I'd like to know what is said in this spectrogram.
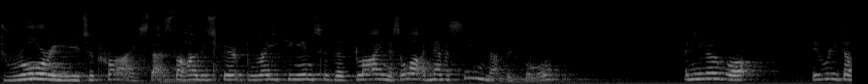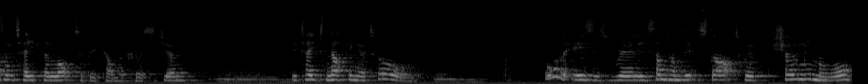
drawing you to Christ. That's the mm. Holy Spirit breaking into the blindness. Oh, I'd never seen that mm. before. And you know what? It really doesn't take a lot to become a Christian. It takes nothing at all. All it is is really, sometimes it starts with, show me more.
